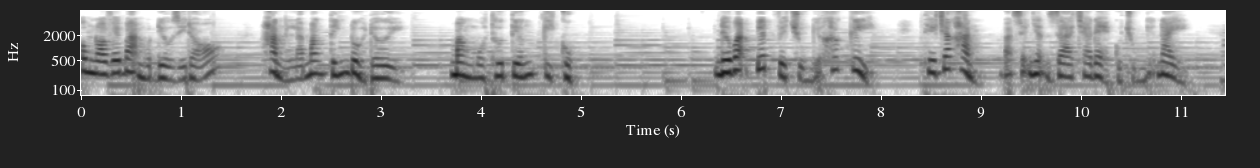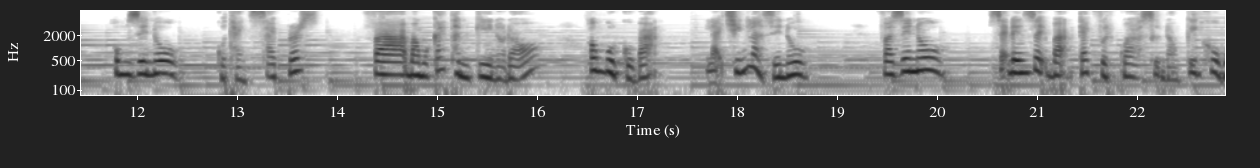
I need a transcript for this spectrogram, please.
Ông nói với bạn một điều gì đó hẳn là mang tính đổi đời bằng một thứ tiếng kỳ cục. Nếu bạn biết về chủ nghĩa khắc kỷ thì chắc hẳn bạn sẽ nhận ra cha đẻ của chủ nghĩa này, ông Zeno của thành Cyprus. Và bằng một cách thần kỳ nào đó, ông bụt của bạn lại chính là Zeno. Và Zeno sẽ đến dạy bạn cách vượt qua sự nóng kinh khủng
